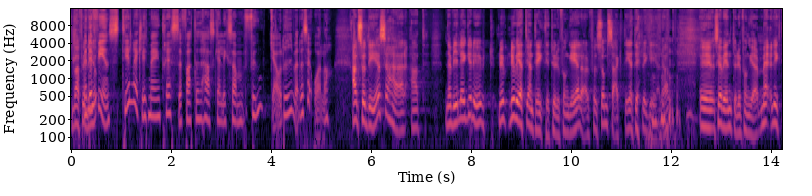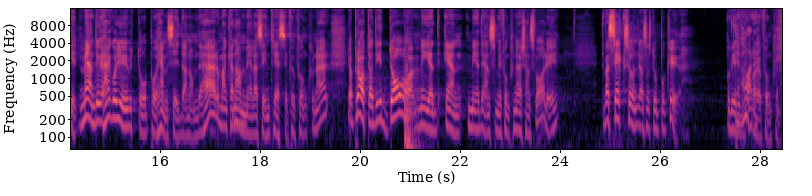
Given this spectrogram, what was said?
varför Men vi... det finns tillräckligt med intresse för att det här ska liksom funka och driva det så, eller? Alltså det är så här att när vi lägger ut, nu, nu vet jag inte riktigt hur det fungerar, för som sagt det är delegerat. Eh, så jag vet inte hur det fungerar men, riktigt. Men det här går ju ut då på hemsidan om det här och man kan anmäla sig intresse för funktionär. Jag pratade idag med en, med en som är funktionärsansvarig. Det var 600 som stod på kö och ville Det var det. vara funktionär.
